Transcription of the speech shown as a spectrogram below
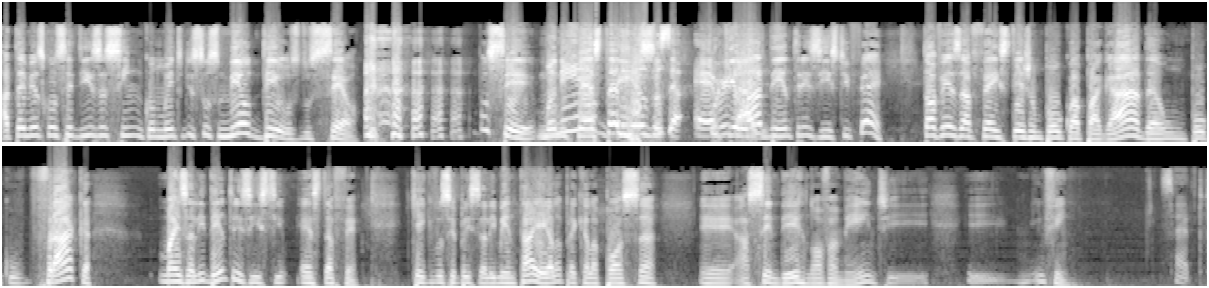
Até mesmo quando você diz assim, quando momento de susto, meu Deus do céu. você manifesta meu Deus isso. Do céu. É porque verdade. lá dentro existe fé. Talvez a fé esteja um pouco apagada, um pouco fraca, mas ali dentro existe esta fé. Que é que você precisa alimentar ela para que ela possa é, acender novamente, e, e, enfim, Certo.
